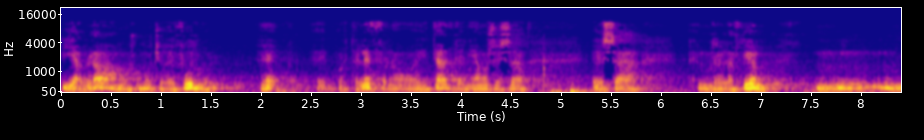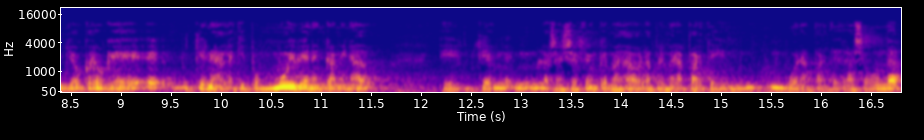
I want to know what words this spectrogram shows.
y hablábamos mucho de fútbol, ¿eh? Por teléfono y tal, teníamos esa, esa relación. Mm, yo creo que tiene al equipo muy bien encaminado y la sensación que me ha dado la primera parte y buena parte de la segunda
